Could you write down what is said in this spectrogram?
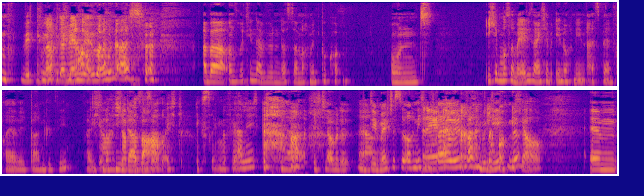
wird knapp, dann werden wir über 100. Aber unsere Kinder würden das dann noch mitbekommen. Und ich muss aber ehrlich sagen, ich habe eh noch nie einen Eisbär in freier Wildbahn gesehen, weil ich ja, noch nie ich glaub, da das war. Das ist auch echt extrem gefährlich. Ja, ich glaube, ja. dem möchtest du auch nicht in freier Wildbahn begegnen. ich auch. Ähm,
